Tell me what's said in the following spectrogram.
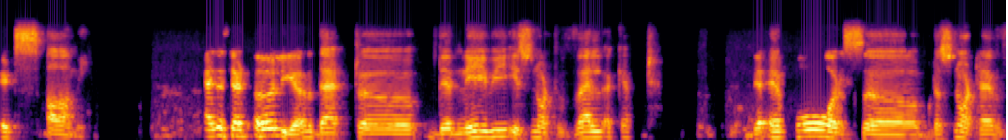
its army. As I said earlier, that uh, their navy is not well equipped. Their air force uh, does not have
